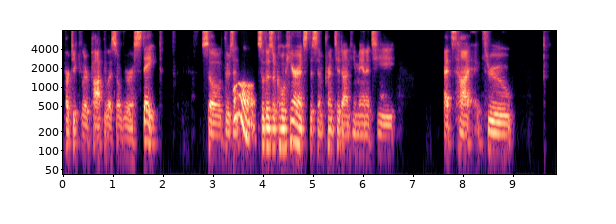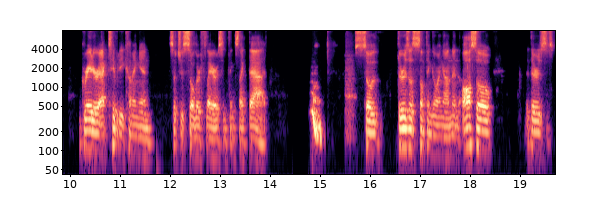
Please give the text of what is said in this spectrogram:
particular populace over a state. So there's a Oh, so there's a coherence that's imprinted on humanity at time through greater activity coming in, such as solar flares and things like that. Hmm. So there is a, something going on. And also there's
